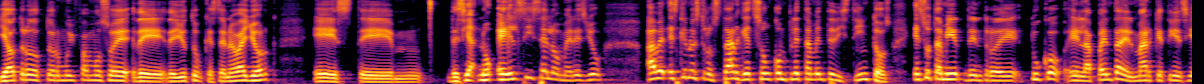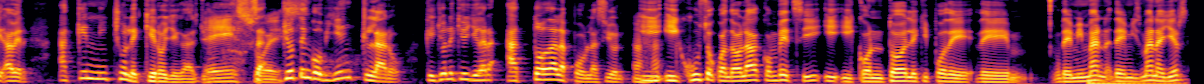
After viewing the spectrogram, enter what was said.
Y a otro doctor muy famoso de, de- de YouTube que está en Nueva York, este, decía, no, él sí se lo mereció. A ver, es que nuestros targets son completamente distintos. Eso también dentro de co- en la venta del marketing, decir, a ver, ¿a qué nicho le quiero llegar yo? Eso O sea, es. Yo tengo bien claro que yo le quiero llegar a toda la población. Y, justo cuando hablaba con Betsy y, y con todo el equipo de, de, de mi man- de mis managers,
